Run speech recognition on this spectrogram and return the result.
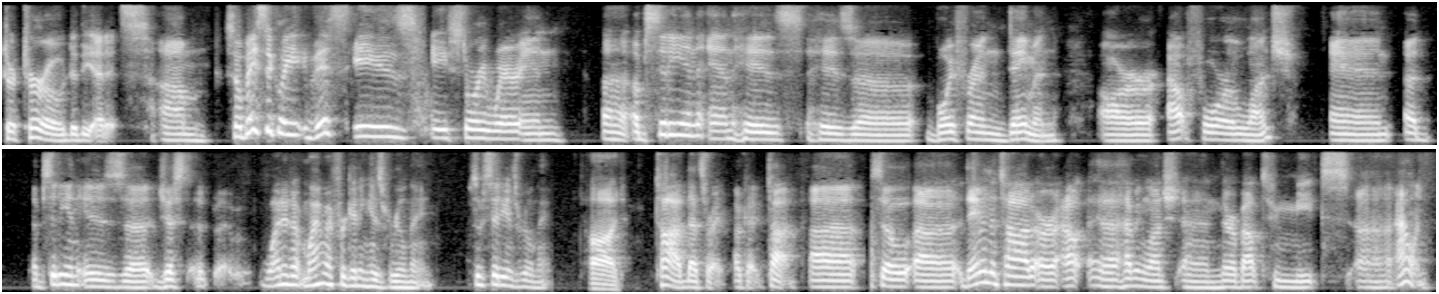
Turturro did the edits. Um, so basically, this is a story wherein uh, Obsidian and his his uh, boyfriend Damon are out for lunch, and uh, Obsidian is uh, just uh, why did I, why am I forgetting his real name? What's Obsidian's real name? Todd. Todd, that's right. Okay, Todd. Uh, so uh, Damon and Todd are out uh, having lunch, and they're about to meet uh, Alan.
